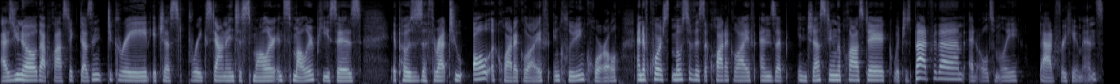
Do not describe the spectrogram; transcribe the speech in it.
As you know, that plastic doesn't degrade, it just breaks down into smaller and smaller pieces. It poses a threat to all aquatic life, including coral. And of course, most of this aquatic life ends up ingesting the plastic, which is bad for them and ultimately bad for humans.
